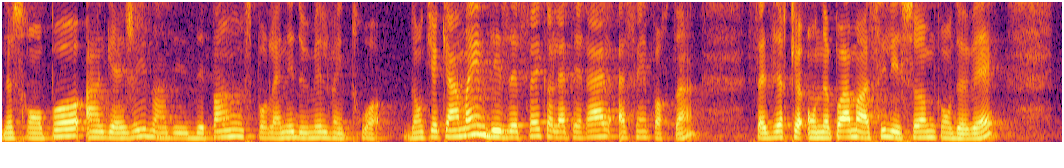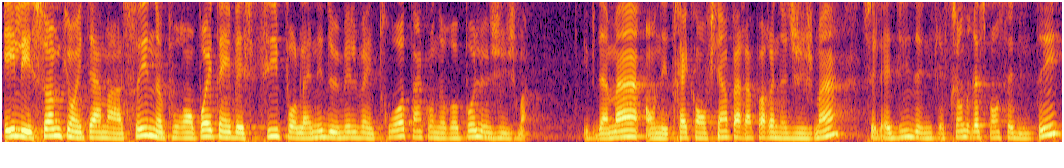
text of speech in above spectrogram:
ne seront pas engagés dans des dépenses pour l'année 2023. Donc, il y a quand même des effets collatéraux assez importants, c'est-à-dire qu'on n'a pas amassé les sommes qu'on devait et les sommes qui ont été amassées ne pourront pas être investies pour l'année 2023 tant qu'on n'aura pas le jugement. Évidemment, on est très confiant par rapport à notre jugement. Cela dit, d'une question de responsabilité,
